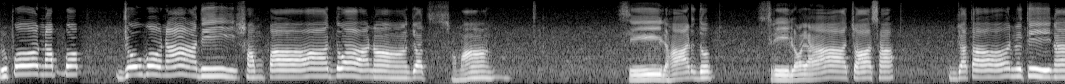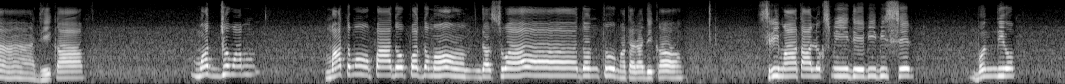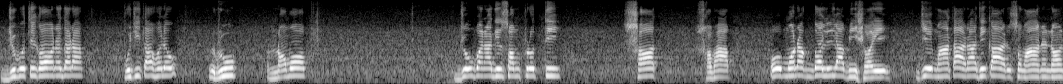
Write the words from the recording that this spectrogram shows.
রূপনব্য যৌবনাদি সম্পাদন যৎসমাং শ্রীলার্দ শ্রীলয়া চসা যতনতিনাধিকা মধ্যমাম মাতম পাদ পদ্ম দস্বাদন্তু মাতারাধিকা। শ্রীমাতা লক্ষ্মী দেবী বিশ্বের বন্দীয় যুবতীগণ দ্বারা পূজিতা হলেও রূপ, নম, যৌবনাদি সম্প্রতি সৎ স্বভাব ও মনজ্ঞ লীলা বিষয়ে যে মাতা রাধিকার সমান নন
